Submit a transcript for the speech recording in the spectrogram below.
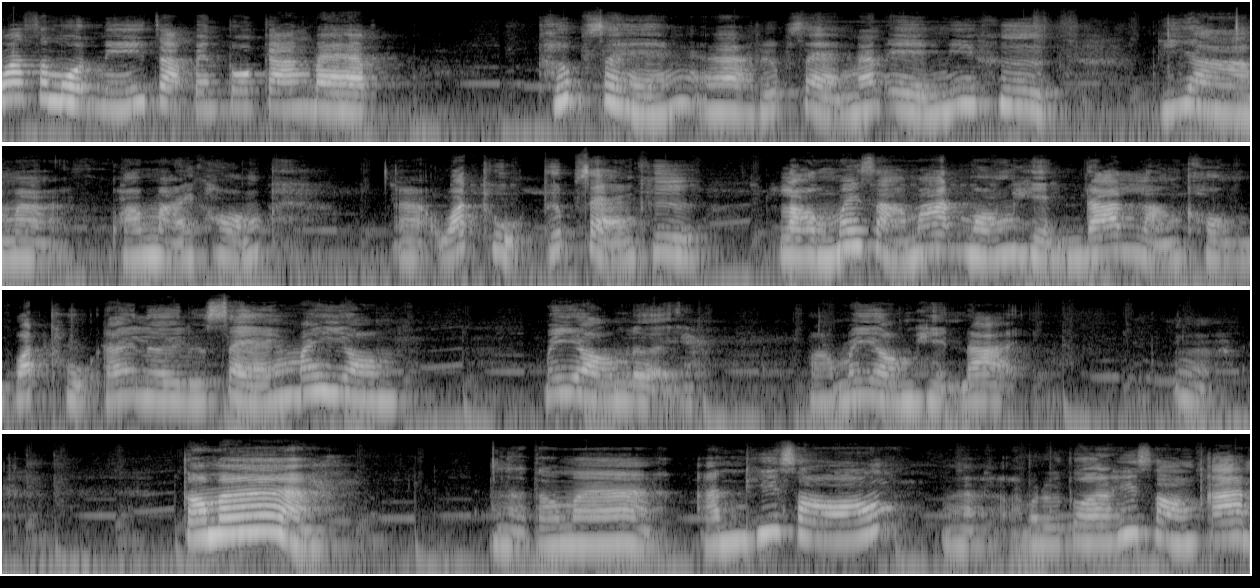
ว่าสมุดนี้จะเป็นตัวกลางแบบทึบแสงอ่าทึบแสงนั่นเองนี่คือนิยามอะความหมายของอวัตถุทึบแสงคือ เราไม่สามารถมองเห็นด้านหลังของวัตถุได้เลย หรือแสงไม่ยอมไม่ยอมเลยเราไม่ยอมเห็นได้ต่อมาต่อมาอันที่สอง มาดูตัวที่สองกัน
